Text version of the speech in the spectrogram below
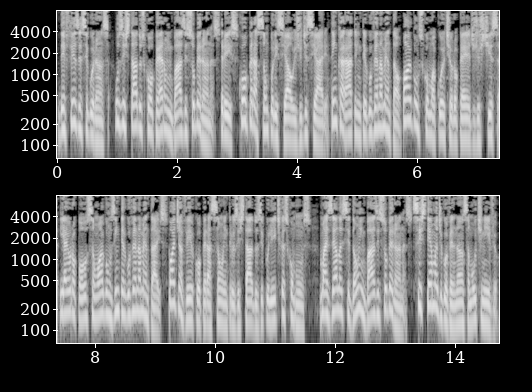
defesa e segurança, os estados cooperam em bases soberanas. 3. Cooperação policial e judiciária. Tem caráter intergovernamental. Órgãos como a Corte Europeia de Justiça e a Europol são órgãos intergovernamentais. Pode haver cooperação entre os estados e políticas comuns, mas elas se dão em bases soberanas. Sistema de governança multinível.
